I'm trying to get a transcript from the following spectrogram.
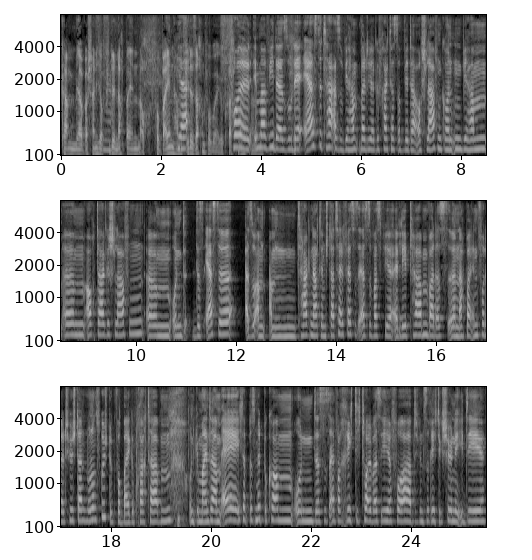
kamen ja wahrscheinlich auch viele ja. Nachbarn auch vorbei und haben ja, viele Sachen vorbeigebracht. Voll, ne? immer wieder. So der erste Tag, also wir haben, weil du ja gefragt hast, ob wir da auch schlafen konnten, wir haben ähm, auch da geschlafen. Ähm, und das erste, also am, am Tag nach dem Stadtteilfest, das erste, was wir erlebt haben, war, dass äh, NachbarInnen vor der Tür standen und uns Frühstück vorbeigebracht haben und gemeint haben, ey, ich habe das mitbekommen und das ist einfach richtig toll, was ihr hier vorhabt. Ich finde es eine richtig schöne Idee.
